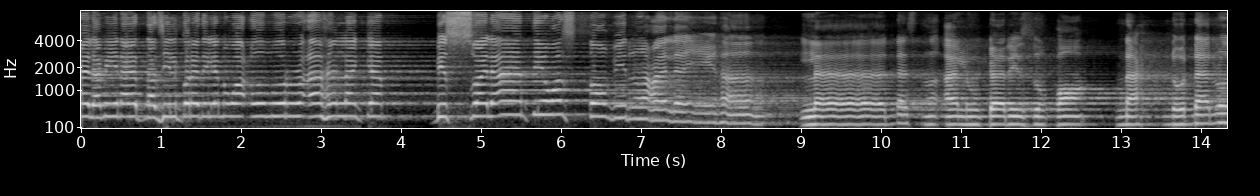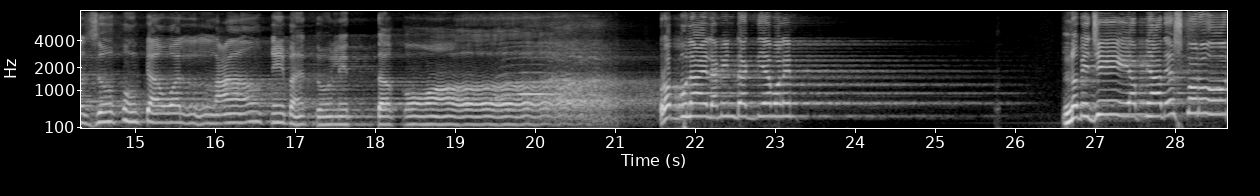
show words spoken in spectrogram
আলামিন আয়াত নাজিল করে দিলেন, ওয়া উমুর আহলাকা বিসসালাতি ওয়াসতাবির আলাইহা। নাসআলুকা রিজকা নাহনু নারযুকুকা ওয়াল আকিবাতু লিত্তাকওয়া রব্বুল আলামিন ডাক দিয়া বলেন, নবীজি আপনি আদেশ করুন,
